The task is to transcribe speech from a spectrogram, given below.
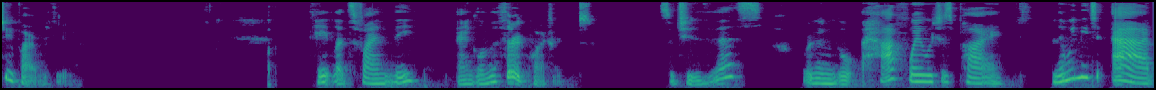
2 pi over 3. Okay, let's find the angle in the third quadrant. So to this, we're going to go halfway, which is pi, and then we need to add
